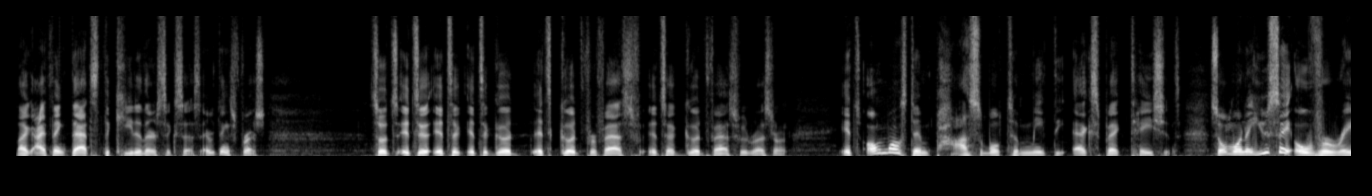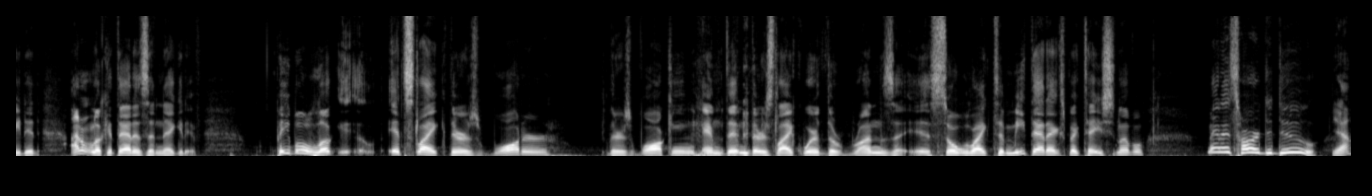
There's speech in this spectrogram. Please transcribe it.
Like I think that's the key to their success. Everything's fresh. So it's it's a it's a it's a good it's good for fast it's a good fast food restaurant. It's almost impossible to meet the expectations. So when you say overrated, I don't look at that as a negative. People look it's like there's water, there's walking, and then there's like where the runza is. So like to meet that expectation level, man, it's hard to do. yeah,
